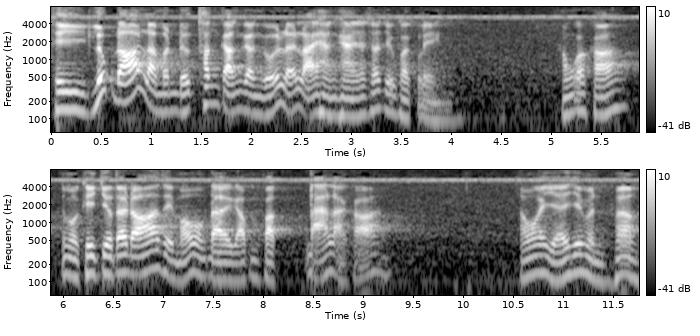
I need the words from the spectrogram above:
thì lúc đó là mình được thân cận gần gũi lễ lại hàng hài sa số chư phật liền. Không có khó. Nhưng mà khi chưa tới đó thì mỗi một đời gặp phật đã là khó. Không có dễ với mình, phải không?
